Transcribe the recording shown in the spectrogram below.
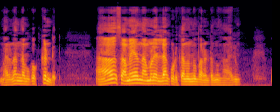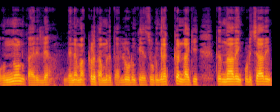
മരണം നമുക്കൊക്കെ ഉണ്ട്. ആ സമയം നമ്മളെല്ലാം കൊടുക്കാമെന്നൊന്നും പറഞ്ഞിട്ടൊന്നും ആരും ഒന്നും കാര്യമില്ല. പിന്നെ മക്കൾ തമ്മിൽ തല്ലൂടും കേസൂടും ഇങ്ങനെയൊക്കെ ഉണ്ടാക്കി തിന്നാതെയും കുടിച്ചാതെയും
